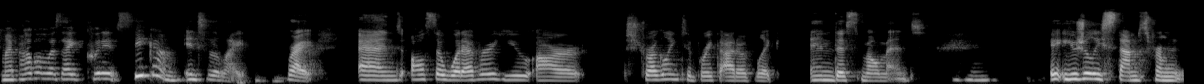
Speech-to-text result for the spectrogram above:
My problem was I couldn't speak them into the light. Right. And also, whatever you are struggling to break out of, like in this moment, mm-hmm. it usually stems from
